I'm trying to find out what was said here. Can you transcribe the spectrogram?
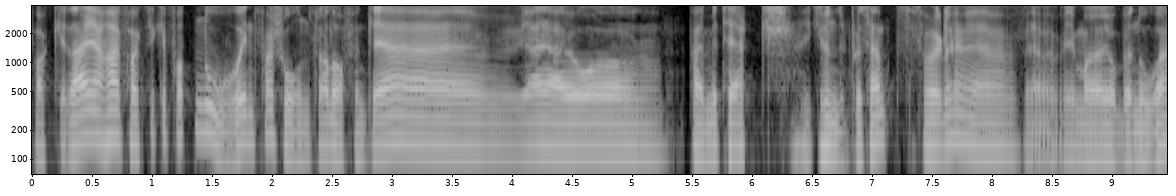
pakke. Nei, jeg har faktisk ikke fått noe informasjon fra det offentlige. Jeg er jo permittert, ikke 100 selvfølgelig. Jeg, vi må jo jobbe noe.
